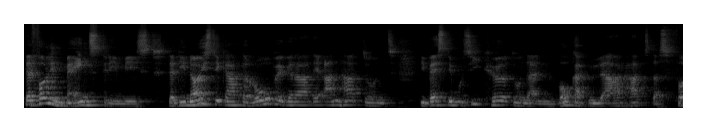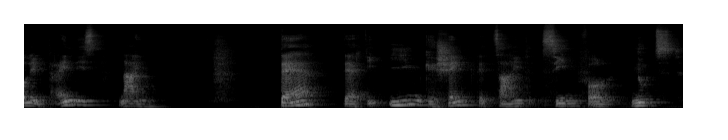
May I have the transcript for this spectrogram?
der voll im Mainstream ist, der die neueste Garderobe gerade anhat und die beste Musik hört und ein Vokabular hat, das voll im Trend ist. Nein. Der, der die ihm geschenkte Zeit sinnvoll nutzt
